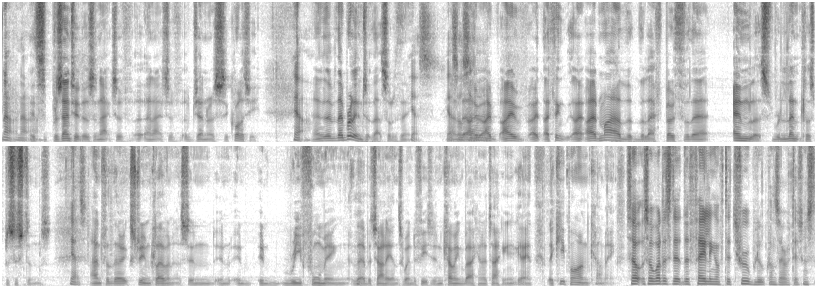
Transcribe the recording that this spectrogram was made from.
no, no, no. It's presented as an act of an act of, of generous equality. Yeah, And they're, they're brilliant at that sort of thing. yes, yes. And I, I, I, I think I, I admire the, the left both for their endless, relentless persistence yes, and for their extreme cleverness in, in, in, in reforming their battalions when defeated and coming back and attacking again. They keep on coming. So, so what is the, the failing of the true blue conservatives?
